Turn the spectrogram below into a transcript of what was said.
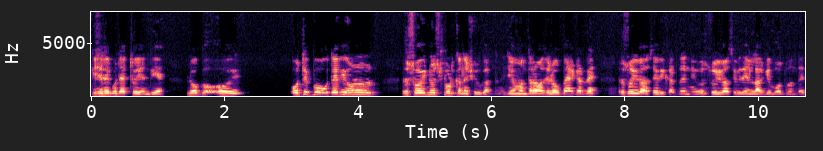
ਕਿਸੇ ਦੇ ਕੋਈ ਡੈਥ ਹੋ ਜਾਂਦੀ ਹੈ, ਲੋਕ ਉਹ- ਉੱਥੇ ਭੋਗ ਤੇ ਵੀ ਹੁਣ ਰਸੋਈ ਨੂੰ ਸਪੋਰਟ ਕਰਨਾ ਸ਼ੁਰੂ ਕਰ ਦਿੰਦੇ ਜਿਵੇਂ ਮੰਦਰਾਂ ਵਾਸਤੇ ਲੋਕ ਪੈਸੇ ਕਰਦੇ ਰਸੋਈ ਵਾਸਤੇ ਵੀ ਕਰਦੇ ਨੇ ਉਹ ਰਸੋਈ ਵਾਸਤੇ ਵੀ ਦੇਣ ਲੱਗ ਗਏ ਬਹੁਤ ਬੰਦੇ।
